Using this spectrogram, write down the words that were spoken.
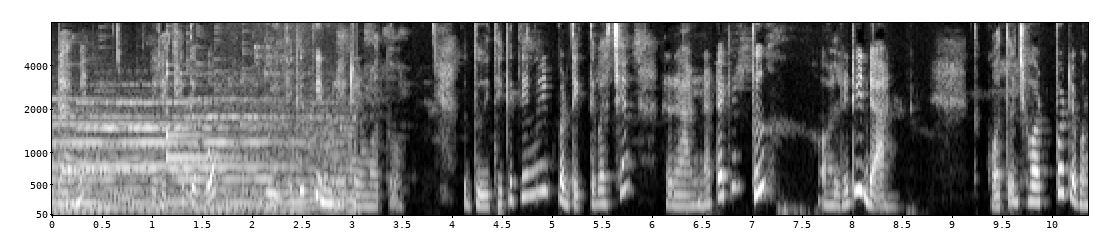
এটা আমি রেখে দেবো দুই থেকে তিন মিনিটের মতো। দুই থেকে তিন মিনিট পর দেখতে পাচ্ছেন রান্নাটা কিন্তু অলরেডি ডান কত ঝটপট এবং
